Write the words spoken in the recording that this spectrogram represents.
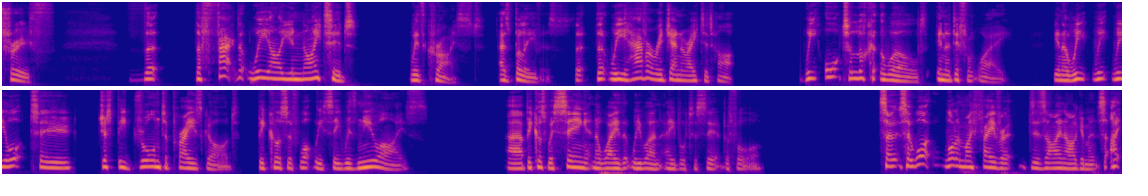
truth that the fact that we are united with Christ as believers, that, that we have a regenerated heart, we ought to look at the world in a different way. You know, we, we, we ought to just be drawn to praise God because of what we see with new eyes, uh, because we're seeing it in a way that we weren't able to see it before. So, so what? What are my favorite design arguments? I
